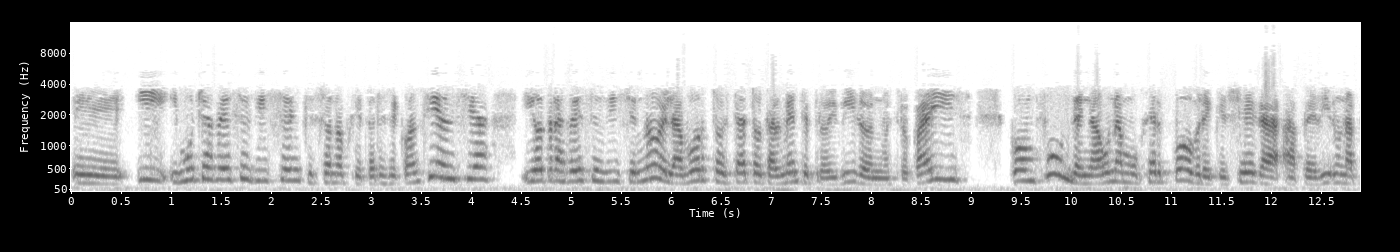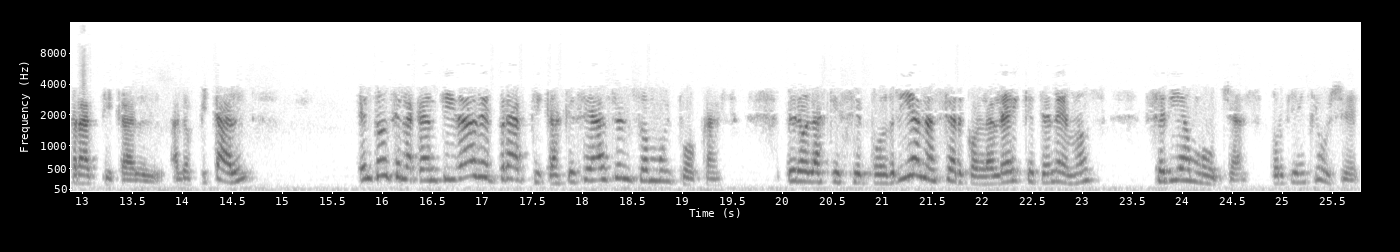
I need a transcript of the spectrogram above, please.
eh, y, y muchas veces dicen que son objetores de conciencia y otras veces dicen, no, el aborto está totalmente prohibido en nuestro país, confunden a una mujer pobre que llega a pedir una práctica al, al hospital, entonces la cantidad de prácticas que se hacen son muy pocas, pero las que se podrían hacer con la ley que tenemos serían muchas, porque incluye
